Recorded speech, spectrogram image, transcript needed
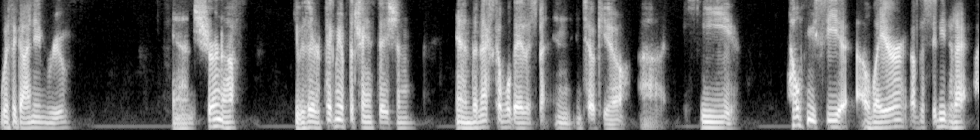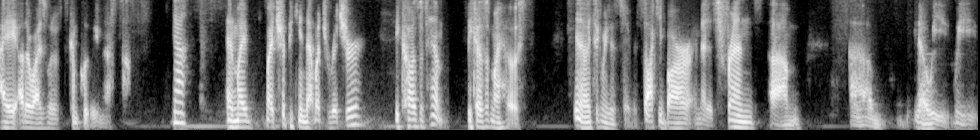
with a guy named Rue, and sure enough, he was there to pick me up at the train station. And the next couple of days I spent in, in Tokyo, uh, he helped me see a, a, layer of the city that I, I otherwise would have completely missed. Yeah. And my, my trip became that much richer because of him, because of my host. You know, he took me to his favorite sake bar. I met his friends. Um, um, you know, we, we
